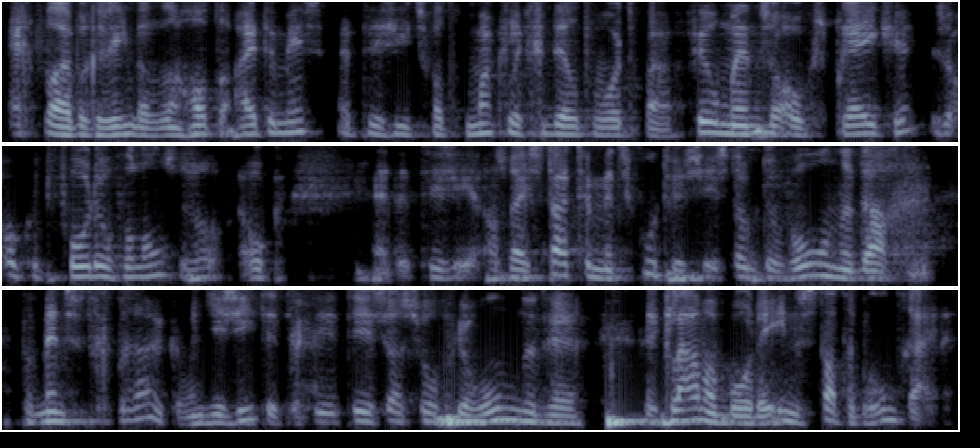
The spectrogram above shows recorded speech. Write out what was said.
echt wel hebben gezien dat het een hot item is. Het is iets wat makkelijk gedeeld wordt, waar veel mensen over spreken. Dat is ook het voordeel van ons. Dus ook, het is, als wij starten met scooters, is het ook de volgende dag dat mensen het gebruiken. Want je ziet het, het is alsof je honderden reclameborden in de stad hebt rondrijden.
